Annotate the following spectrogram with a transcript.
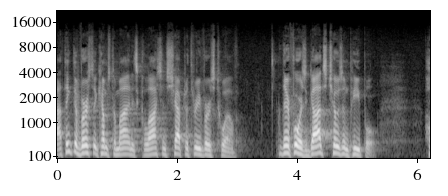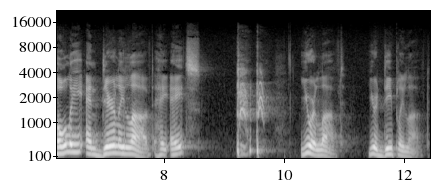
I think the verse that comes to mind is Colossians chapter 3 verse 12. Therefore as God's chosen people, holy and dearly loved. Hey, eights, you are loved. You are deeply loved.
